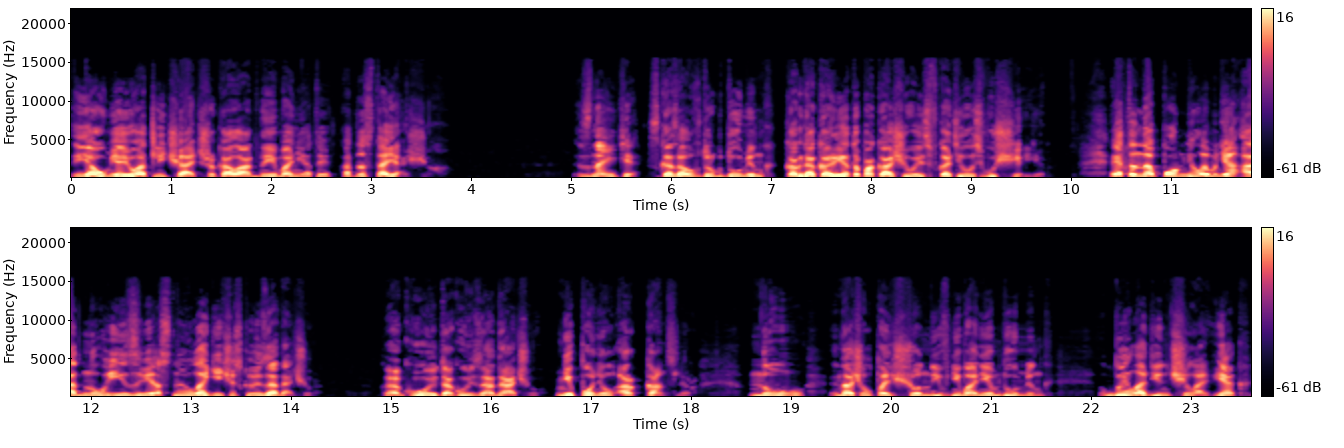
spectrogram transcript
я умею отличать шоколадные монеты от настоящих». «Знаете», — сказал вдруг Думинг, когда карета, покачиваясь, вкатилась в ущелье, «это напомнило мне одну известную логическую задачу». «Какую такую задачу?» — не понял арканцлер. «Ну», — начал польщенный вниманием Думинг, — был один человек,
